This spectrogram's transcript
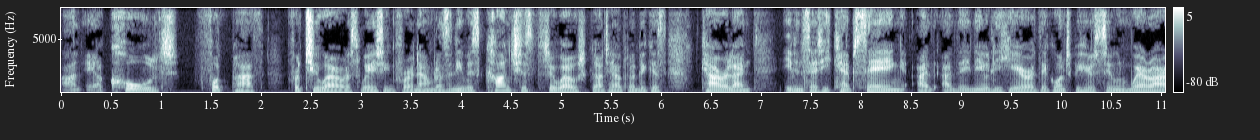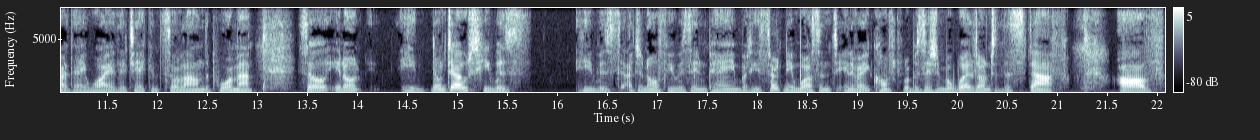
on a cold footpath for two hours waiting for an ambulance. And he was conscious throughout, God help him, because Caroline even said he kept saying, Are, are they nearly here? Are they going to be here soon? Where are they? Why are they taking so long? The poor man. So, you know, he no doubt he was he was I don't know if he was in pain, but he certainly wasn't in a very comfortable position. But well done to the staff of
